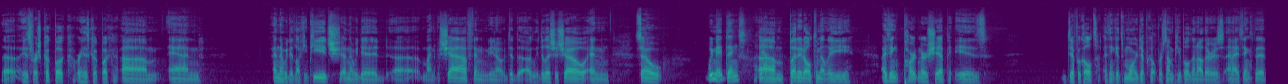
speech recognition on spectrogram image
the, his first cookbook or his cookbook. Um, and, and then we did Lucky Peach and then we did, uh, Mind of a Chef and, you know, did the Ugly Delicious show. And so we made things. Yeah. Um, but it ultimately, I think partnership is difficult. I think it's more difficult for some people than others, and I think that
